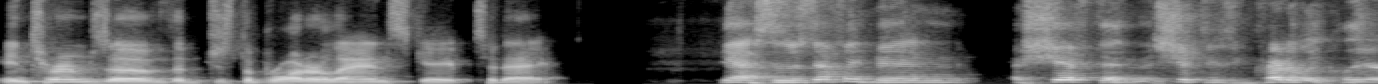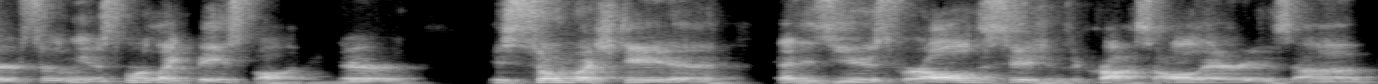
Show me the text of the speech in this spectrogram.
in terms of the, just the broader landscape today. Yeah, so there's definitely been a shift, and the shift is incredibly clear. Certainly in a sport like baseball, I mean, there is so much data that is used for all decisions across all areas of,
